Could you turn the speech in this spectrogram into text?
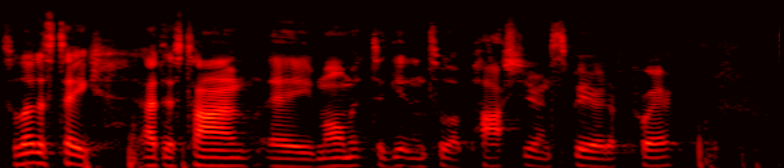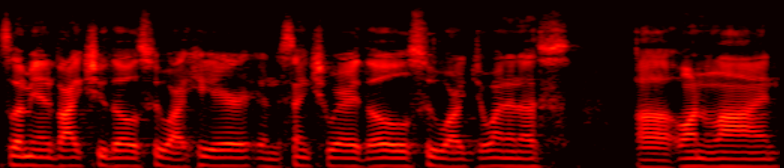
So let us take at this time a moment to get into a posture and spirit of prayer. So let me invite you, those who are here in the sanctuary, those who are joining us uh, online,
